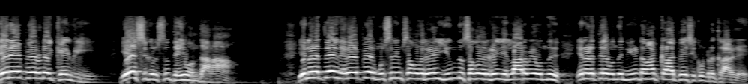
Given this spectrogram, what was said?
நிறைய பேருடைய கேள்வி இயேசு கிறிஸ்து தெய்வம் தானா? என்னிடத்தே நிறைய பேர் முஸ்லீம் சகோதரர்கள் இந்து சகோதரர்கள் எல்லாருமே வந்து என்னிடத்தே வந்து நீண்ட நாட்களாக பேசிக் கொண்டிருக்கிறார்கள்.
